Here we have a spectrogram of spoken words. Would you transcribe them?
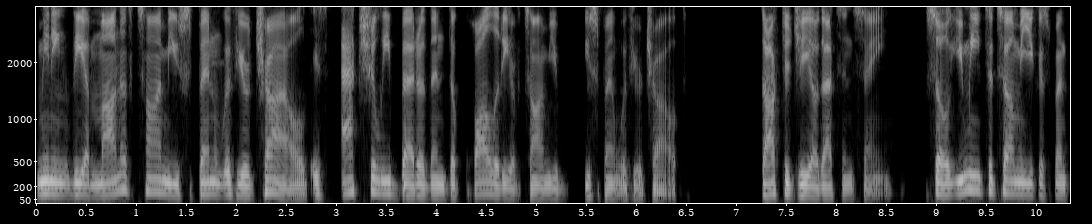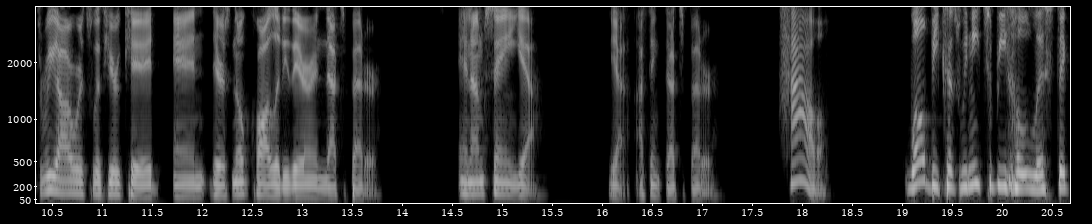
meaning the amount of time you spend with your child, is actually better than the quality of time you, you spend with your child. Dr. Geo, that's insane. So you mean to tell me you could spend three hours with your kid and there's no quality there and that's better? And I'm saying, yeah, yeah, I think that's better. How? Well, because we need to be holistic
